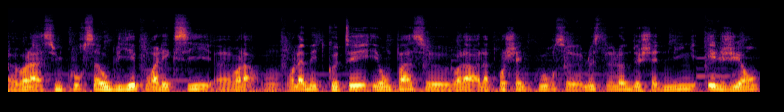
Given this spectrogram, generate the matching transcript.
Euh, voilà, c'est une course à oublier pour Alexis. Euh, voilà, on, la met de côté et on passe voilà, à la prochaine course, le slalom de Shadming et le géant.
